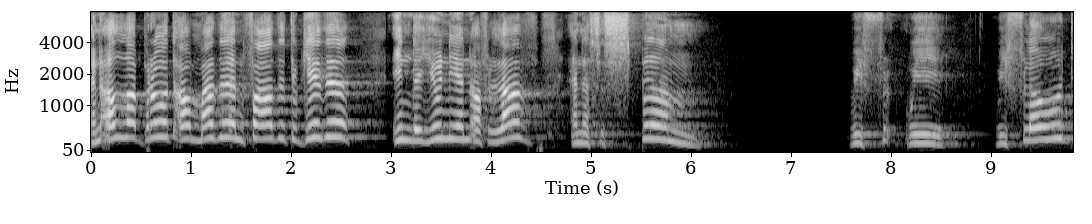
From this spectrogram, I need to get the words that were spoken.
And Allah brought our mother and father together in the union of love, and as a sperm, we, we, we flowed.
